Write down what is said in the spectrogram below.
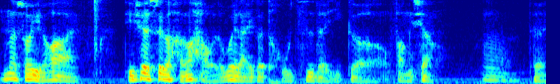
那所以的话，的确是个很好的未来一个投资的一个方向。嗯，对。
